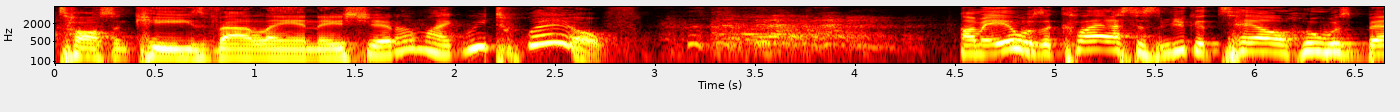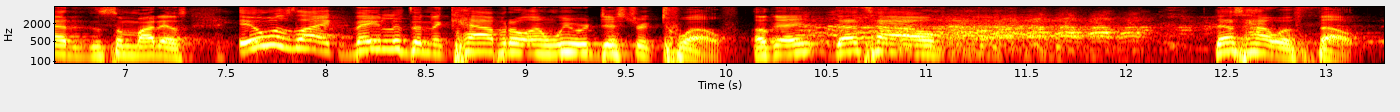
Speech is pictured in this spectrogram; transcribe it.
tossing keys, valeting they shit. I'm like, we 12. I mean, it was a class system. You could tell who was better than somebody else. It was like they lived in the capital and we were District 12. Okay, that's how. That's how it felt.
